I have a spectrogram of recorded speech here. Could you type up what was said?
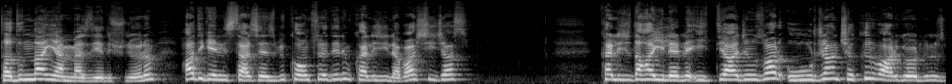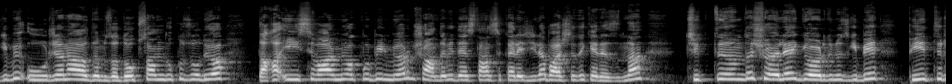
tadından yenmez diye düşünüyorum. Hadi gelin isterseniz bir kontrol edelim. Kaleciyle başlayacağız. Kaleci daha iyilerine ihtiyacımız var. Uğurcan Çakır var gördüğünüz gibi. Uğurcan'ı aldığımızda 99 oluyor. Daha iyisi var mı yok mu bilmiyorum. Şu anda bir destansı kaleciyle başladık en azından. Çıktığımda şöyle gördüğünüz gibi Peter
